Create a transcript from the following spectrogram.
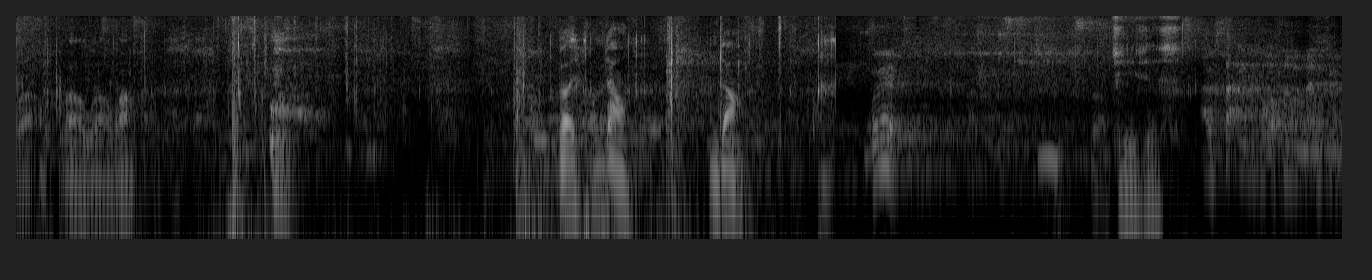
Wow, wow, wow, wow. Right, I'm down. I'm down. Where? Jesus. I was sat here before filming mention.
